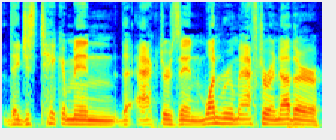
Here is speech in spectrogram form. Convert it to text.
they just take them in the actors in one room after another.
